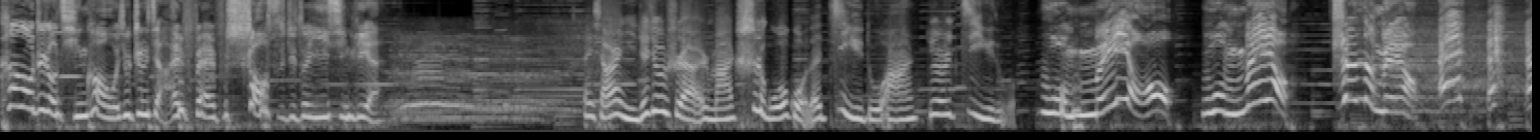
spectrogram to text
看到这种情况，我就真想 FF 烧死这对异性恋！哎，小冉，你这就是什么赤果果的嫉妒啊？就是嫉妒！我没有，我没有，真的没有！哎哎！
